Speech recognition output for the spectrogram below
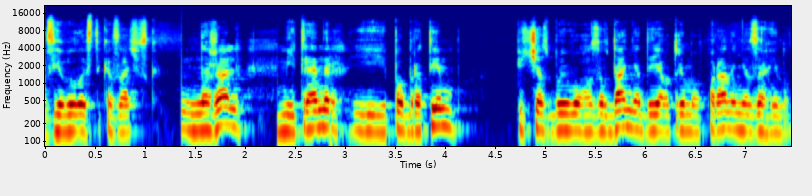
з'явилася така зачіска. На жаль, мій тренер і побратим під час бойового завдання, де я отримав поранення, загинув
